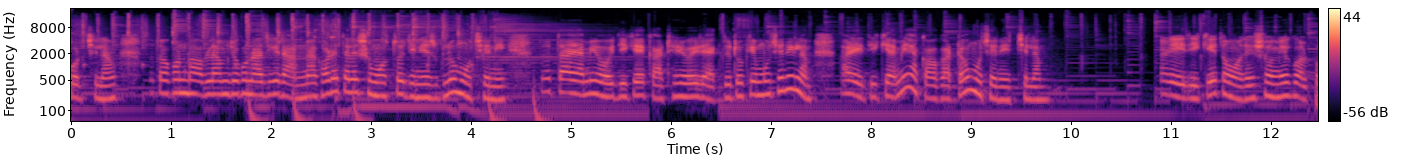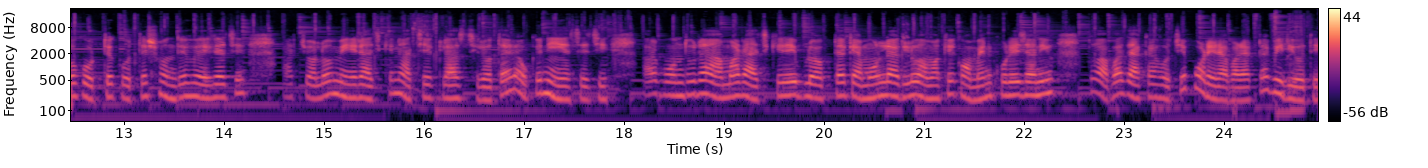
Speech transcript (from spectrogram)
করছিলাম, তো তখন ভাবলাম যখন আজকে রান্নাঘরে তাহলে সমস্ত জিনিসগুলো মুছে নিই। তো তাই আমি ওইদিকে কাঠের ওই র্যাক দুটোকে মুছে নিলাম, আর এদিকে আমি অ্যাকোয়াগার্ডটাও মুছে নিচ্ছিলাম। আর এদিকে তোমাদের সঙ্গে গল্প করতে করতে সন্ধে হয়ে গেছে। আর চলো মেয়ের আজকে নাচের ক্লাস ছিল তাই ওকে নিয়ে এসেছি। আর বন্ধুরা, আমার আজকের এই ব্লগটা কেমন লাগল আমাকে কমেন্ট করে জানিও। তো আবার দেখা হচ্ছে পরের আবার একটা ভিডিওতে।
